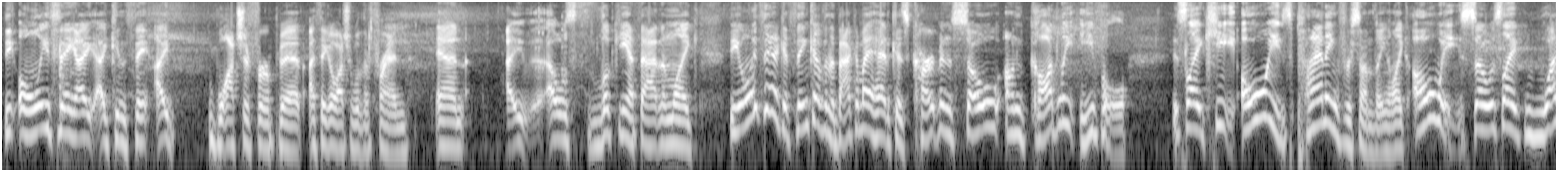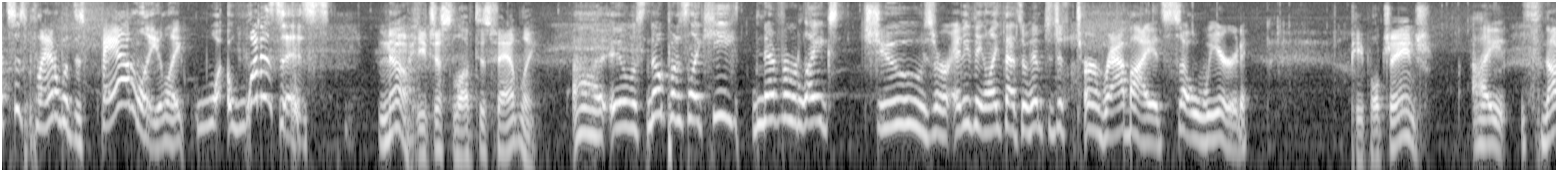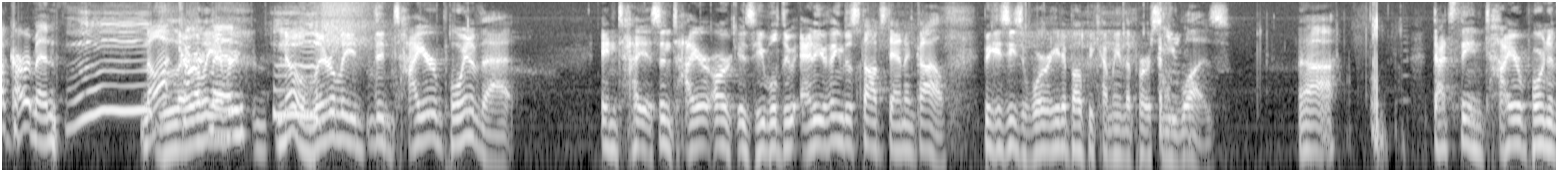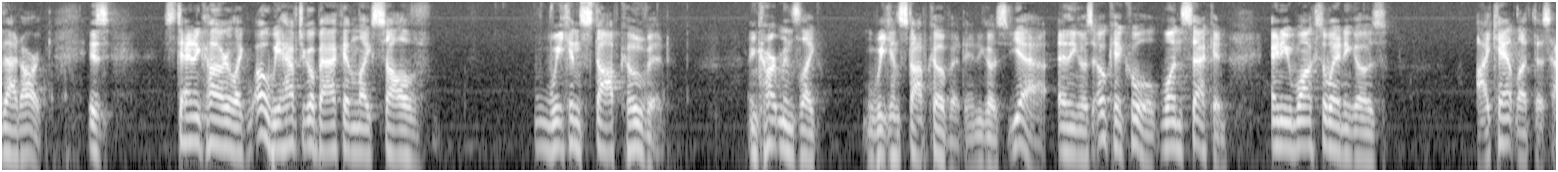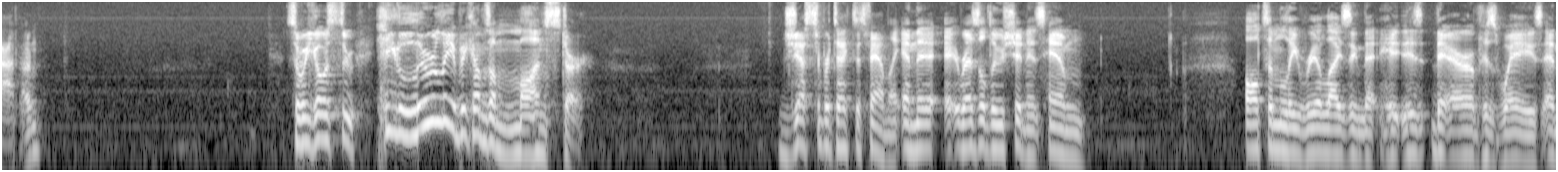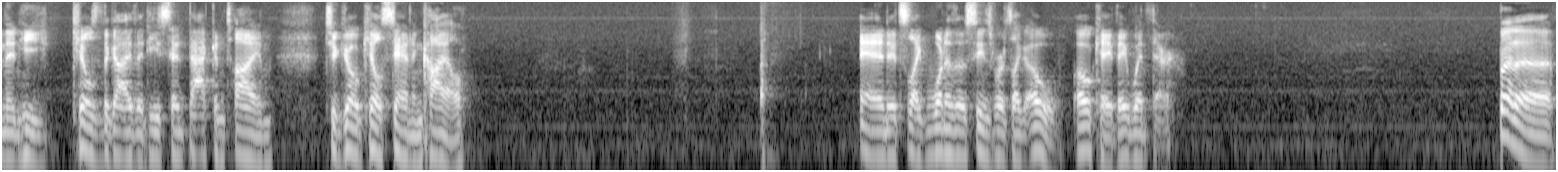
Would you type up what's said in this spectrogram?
the only thing I, I can think. I watch it for a bit. I think I watched it with a friend, and I I was looking at that and I'm like, the only thing I could think of in the back of my head because Cartman's so ungodly evil. It's like he always planning for something, like always. So it's like, what's his plan with his family? Like, what what is this? no, he just loved his family. uh, it was no, but it's like he never likes Jews or anything like that. So him to just turn rabbi, it's so weird. People change. I it's not Cartman, not literally Cartman. every no, literally the entire point of that entire his entire arc is he will do anything to stop Stan and Kyle because he's worried about becoming the person he was. Ah, That's the entire point of that arc. Is Stan and Kyle are like, oh, we have to go back and like solve. We can stop COVID, and Cartman's like, we can stop COVID, and he goes, yeah, and he goes, okay, cool, one second, and he walks away and he goes, I can't let this happen. So he goes through. He literally becomes a monster just to protect his family, and the resolution is him ultimately realizing that his the error of his ways, and then he kills the guy that he sent back in time to go kill Stan and Kyle. And it's like one of those scenes where it's like, oh, okay, they went there. But uh,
